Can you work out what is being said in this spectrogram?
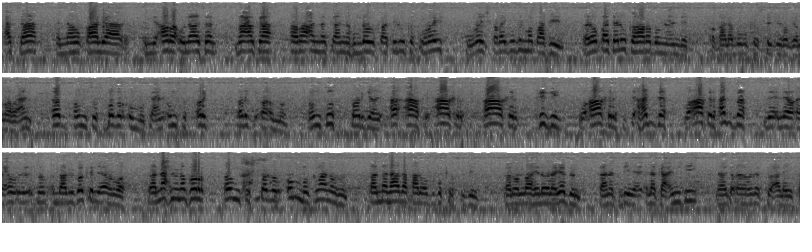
حتى أنه قال يا إني أرى أناسا معك أرى أنك أنهم لو يقاتلوك قريش قريش خرجوا بالمطافين فلو قاتلوك هربوا من عندك. فقال ابو بكر الصديق رضي الله عنه امصص بذر أمك يعني امصص فرج فرج أمك امصص فرج اخر اخر اخر خزي واخر هزه واخر هزه لابي بكر لعروه قال نحن نفر امصص صدر أمك ما نظن قال من هذا؟ قال ابو بكر الصديق قال والله لولا يد كانت لي لك عندي لرددت عليك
